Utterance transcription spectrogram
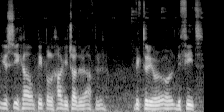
you see how people hug each other after victory or, or defeat.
